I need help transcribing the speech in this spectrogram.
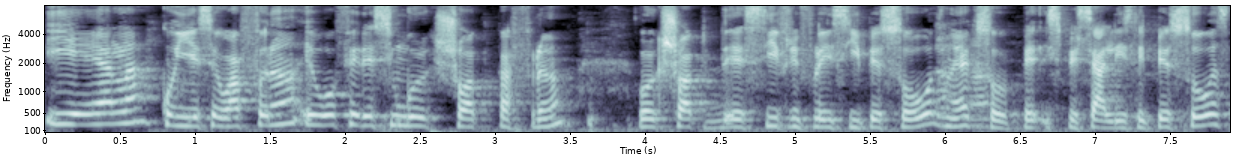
E ela conheceu a Fran, eu ofereci um workshop para a Fran, workshop de Cifra Influencia Pessoas, né, que sou pe- especialista em pessoas.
